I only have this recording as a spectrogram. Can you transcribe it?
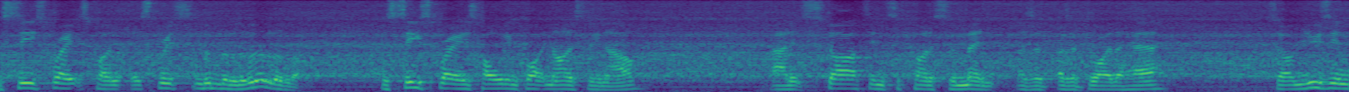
The sea spray is kind of, it's, the sea spray is holding quite nicely now and it's starting to kind of cement as I, as I dry the hair. So I'm using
